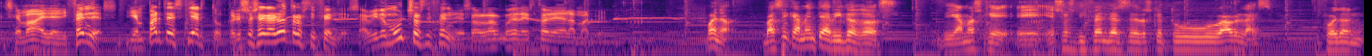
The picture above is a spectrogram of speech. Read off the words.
que se llamaba The Defenders. Y en parte es cierto, pero esos eran otros Defenders. Ha habido muchos Defenders a lo largo de la historia de la Marvel. Bueno, básicamente ha habido dos. Digamos que eh, esos Defenders de los que tú hablas fueron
